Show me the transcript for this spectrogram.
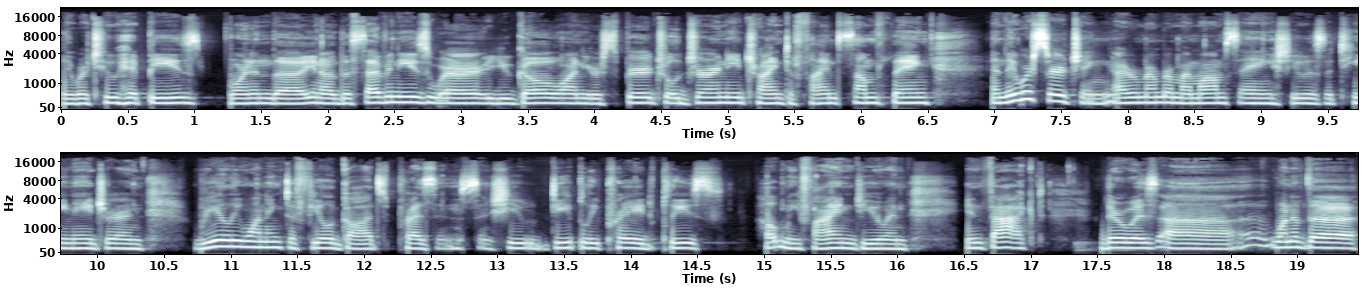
They were two hippies born in the, you know, the 70s where you go on your spiritual journey trying to find something. And they were searching. I remember my mom saying she was a teenager and really wanting to feel God's presence. And she deeply prayed, please help me find you. And in fact, there was uh, one of the,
